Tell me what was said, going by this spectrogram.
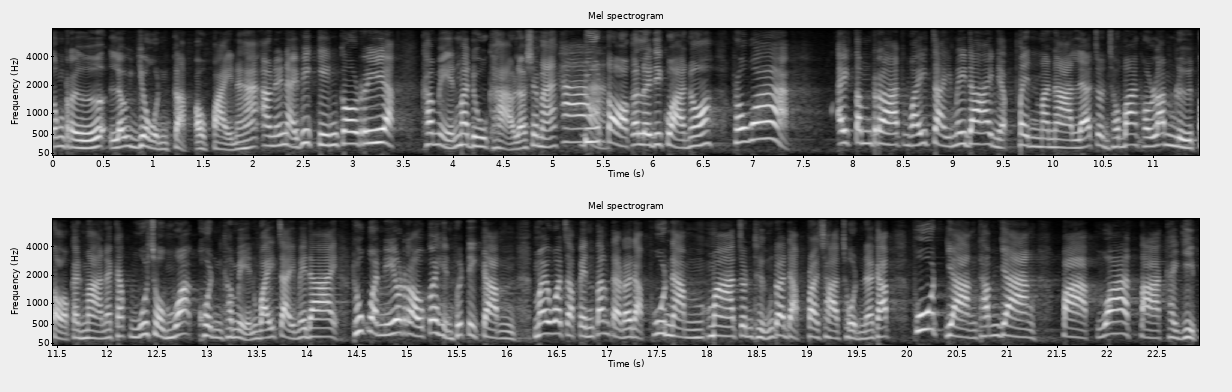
ต้องรื้อแล้วโยนกลับเอาไปนะฮะ เอาไหนๆพี่กิ้งก็เรียกเขมรมาดูข่าวแล้วใช่ไหมค่ะ ดูต่อกันเลยดีกว่าเนาะเพราะว่าไอ้ตำราไว้ใจไม่ได้เนี่ยเป็นมานานแล้วจนชาวบ้านเขาล่ำลือต่อกันมานะครับคุณผู้ชมว่าคนเขมรไว้ใจไม่ได้ ทุกวันนี้เราก็เห็นพฤติกรรม ไม่ว่าจะเป็นตั้งแต่ระดับผู้นำมาจนถึงระดับประชาชนนะครับ พูดอย่างทำอย่างปากว่าตาขยิบ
